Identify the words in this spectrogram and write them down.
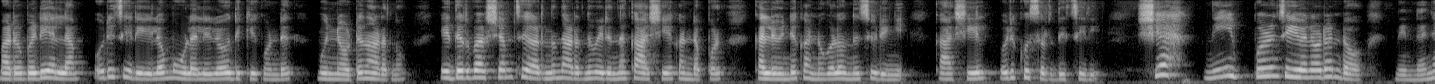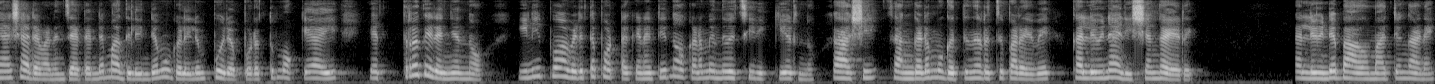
മറുപടിയെല്ലാം ഒരു ചിരിയിലോ മൂളലിലോ ഒതുക്കിക്കൊണ്ട് മുന്നോട്ട് നടന്നു. എതിർവർഷം ചേർന്ന് നടന്നു വരുന്ന കാശിയെ കണ്ടപ്പോൾ കല്ലുവിന്റെ കണ്ണുകളൊന്ന് ചുരുങ്ങി. കാശിയിൽ ഒരു കുസൃതി ചിരി. ഷേ നീ ഇപ്പോഴും ജീവനോടുണ്ടോ? നിന്നെ ഞാൻ ശരവണൻ ചേട്ടന്റെ മതിലിന്റെ മുകളിലും പുരപ്പുറത്തും ഒക്കെയായി എത്ര തിരഞ്ഞെന്നോ. ഇനിയിപ്പോൾ അവിടുത്തെ പൊട്ടക്കിണറ്റിൽ നോക്കണം എന്ന് വെച്ചിരിക്കുകയായിരുന്നു. കാശി സങ്കടം മുഖത്ത് നിറച്ച് പറയവേ കല്ലുവിന് അരിശം കയറി. കല്ലുവിന്റെ ഭാവമാറ്റം കാണേ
